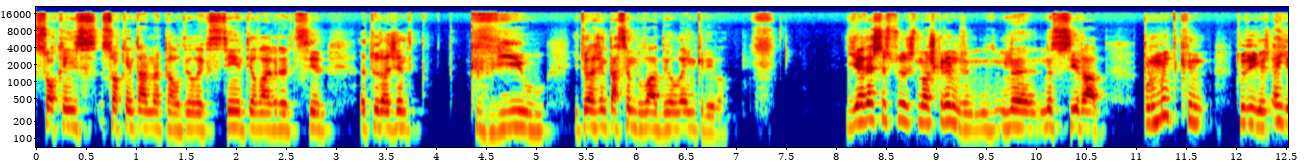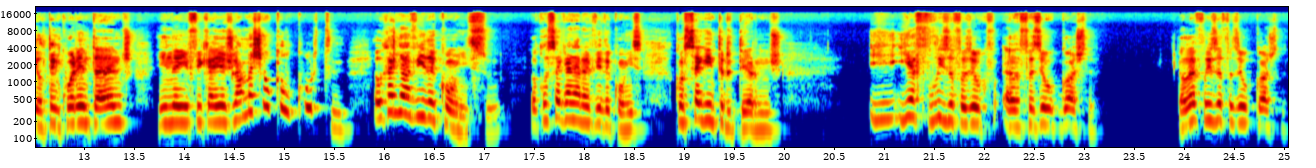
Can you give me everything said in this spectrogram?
só quem, só quem está na pele dele é que se sente, ele a agradecer a toda a gente que viu e toda a gente está sempre do lado dele, é incrível. E é destas pessoas que nós queremos na, na sociedade. Por muito que tu digas, Ei, ele tem 40 anos e ainda fica aí a jogar, mas é o que ele curte. Ele ganha a vida com isso. Ele consegue ganhar a vida com isso, consegue entreter-nos e, e, é feliz a fazer, o que, a fazer o que gosta. Ele é feliz a fazer o que gosta.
